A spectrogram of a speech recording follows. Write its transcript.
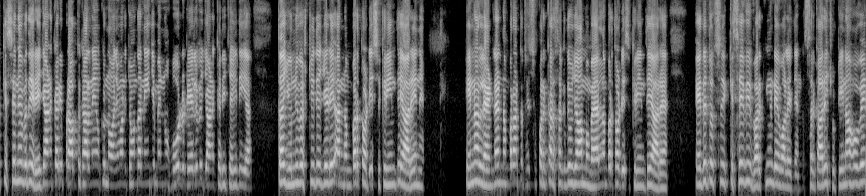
ਕਿਸੇ ਨੇ ਵਧੇਰੇ ਜਾਣਕਾਰੀ ਪ੍ਰਾਪਤ ਕਰਨੀ ਹੈ ਕਿ ਨੌਜਵਾਨ ਚਾਹੁੰਦਾ ਨਹੀਂ ਜੀ, ਮੈਨੂੰ ਹੋਰ ਡਿਟੇਲ ਵੀ ਜਾਣਕਾਰੀ ਚਾਹੀਦੀ ਆ, ਤਾਂ ਯੂਨੀਵਰਸਿਟੀ ਦੇ ਜਿਹੜੇ ਆ ਨੰਬਰ ਤੁਹਾਡੀ ਸਕਰੀਨ ਤੇ ਆ ਰਹੇ ਨੇ। ਇਹਨਾਂ ਲੈਂਡਲਾਈਨ ਨੰਬਰਾਂ ਤੋਂ ਤੁਸੀਂ ਸੰਪਰਕ ਕਰ ਸਕਦੇ ਹੋ ਜਾਂ ਮੋਬਾਈਲ ਨੰਬਰ ਤੁਹਾਡੀ ਸਕਰੀਨ ਤੇ ਆ ਰਿਹਾ ਹੈ। ਇਹਦੇ ਤੋਂ ਤੁਸੀਂ ਕਿਸੇ ਵੀ ਵਰਕਿੰਗ ਡੇ ਵਾਲੇ ਦਿਨ, ਸਰਕਾਰੀ ਛੁੱਟੀ ਨਾ ਹੋਵੇ,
